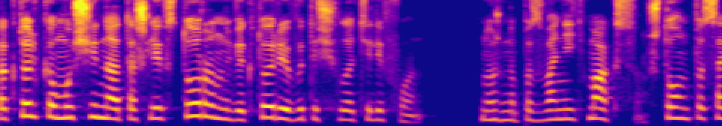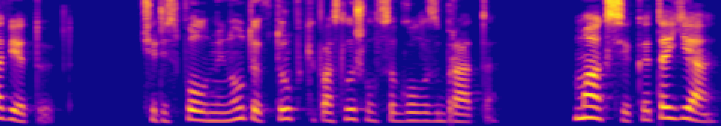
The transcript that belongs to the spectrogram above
Как только мужчины отошли в сторону, Виктория вытащила телефон. Нужно позвонить Максу. Что он посоветует? Через полминуты в трубке послышался голос брата. «Максик, это я».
